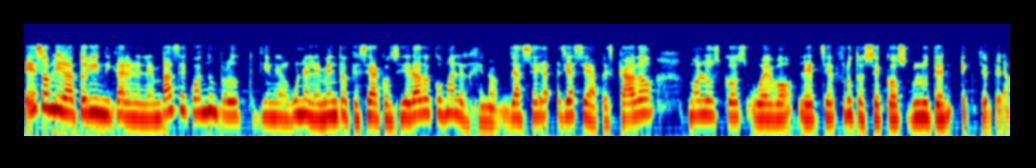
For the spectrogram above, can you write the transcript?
Es obligatorio indicar en el envase cuando un producto tiene algún elemento que sea considerado como alérgeno, ya sea, ya sea pescado, moluscos, huevo, leche, frutos secos, gluten, etc.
